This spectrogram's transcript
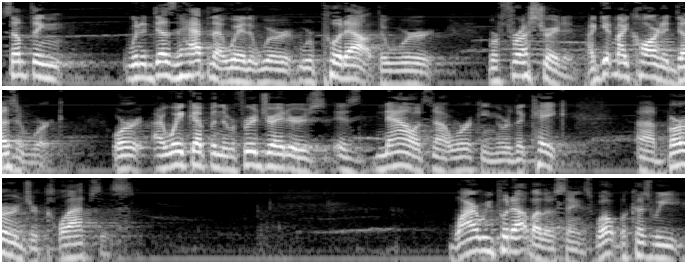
something, when it doesn't happen that way that we're, we're put out, that we're, we're frustrated. I get in my car and it doesn't work. Or I wake up and the refrigerator is, is now it's not working, or the cake uh, burns or collapses. Why are we put out by those things? Well, because we,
